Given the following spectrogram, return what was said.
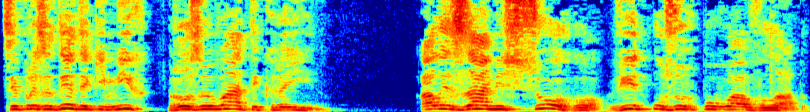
це президент, який міг розвивати країну. Але замість цього він узурпував владу.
